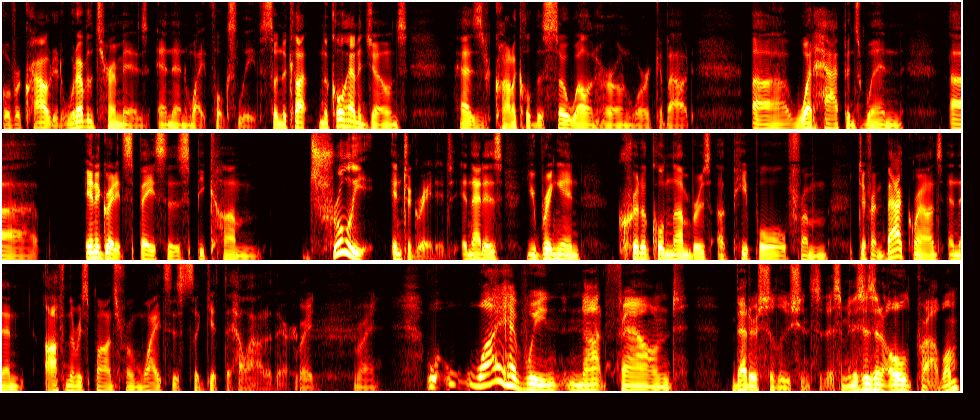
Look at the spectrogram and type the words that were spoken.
overcrowded, whatever the term is, and then white folks leave. So Nicole, Nikole Hannah-Jones has chronicled this so well in her own work about uh, what happens when uh, integrated spaces become truly integrated, and that is you bring in critical numbers of people from different backgrounds, and then often the response from whites is to get the hell out of there. Right, right. Why have we not found better solutions to this? I mean, this is an old problem.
